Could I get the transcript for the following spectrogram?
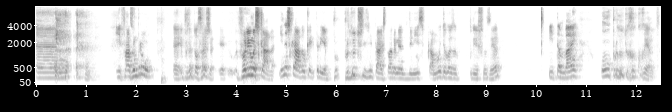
uh, e faz um para um. Uh, portanto, ou seja, faria uma escada. E na escada o que é que teria? Produtos digitais, claramente, de início, porque há muita coisa que podias fazer, e também um produto recorrente.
